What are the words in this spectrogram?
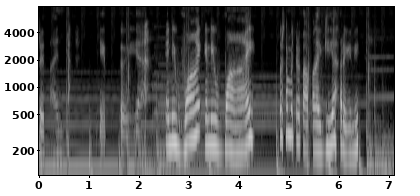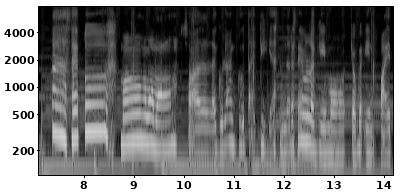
ceritanya gitu ya anyway anyway terus saya mau cerita apa lagi ya hari ini Ah, saya tuh mau ngomong soal lagu-lagu tadi ya. Sebenarnya saya lagi mau coba invite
